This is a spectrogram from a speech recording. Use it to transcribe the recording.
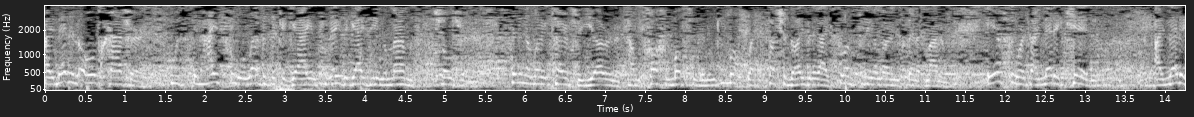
I met an old chaver who was in high school, a Lebedik guy, and today the guy's a man with children, sitting and learning Torah for a year and a Talmud Chacham and he looked like such a dive guy. I saw him sitting and learning the Spanish manner. Afterwards, I met a kid, I met a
